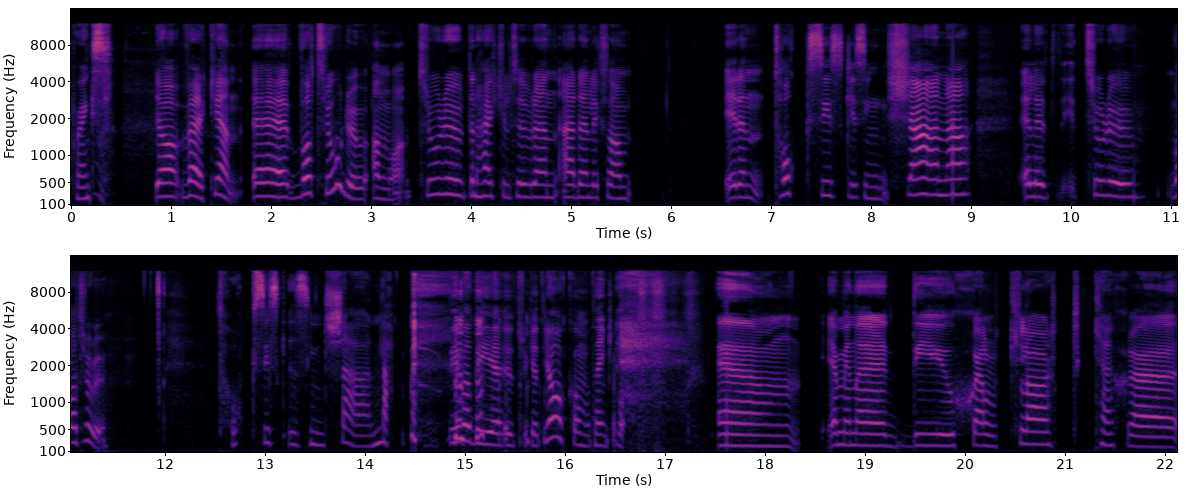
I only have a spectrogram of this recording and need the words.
pranks. Ja, verkligen. Eh, vad tror du, Anna Tror du den här kulturen, är den liksom är den toxisk i sin kärna? Eller tror du, vad tror du? toxisk i sin kärna. Det var det uttrycket jag kom att tänka på. Ehm, jag menar, det är ju självklart kanske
